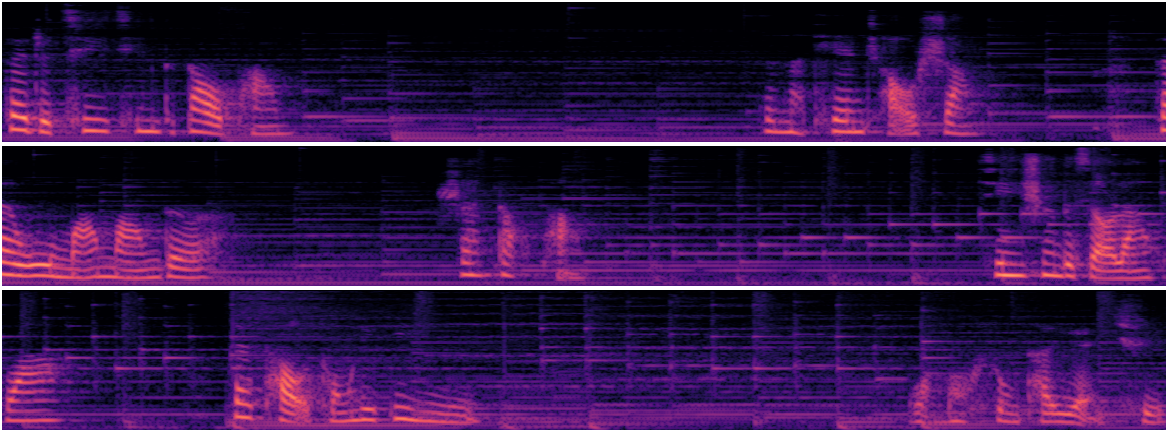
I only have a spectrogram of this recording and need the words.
在这凄清的道旁，在那天朝上，在雾茫茫的山道旁，新生的小兰花在草丛里定你。我目送他远去，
